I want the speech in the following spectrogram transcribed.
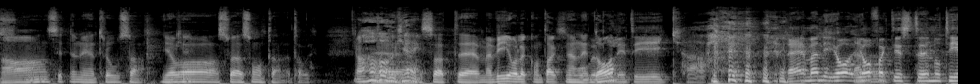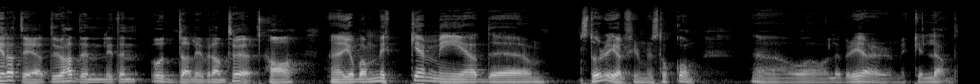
Ja, han sitter ner i en trosa. Jag var svärson till honom ett tag. Jaha, okej. Eh, Så att, eh, men vi håller kontakt med honom Med idag. politik. Nej, men jag, jag har faktiskt eh, noterat det, att du hade en liten udda leverantör. Ja, jag jobbar mycket med eh, större elfirmor i Stockholm. Eh, och levererar mycket LED.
